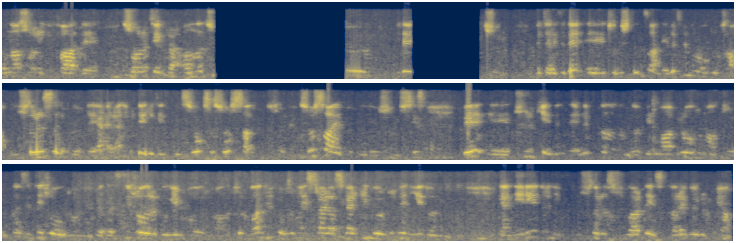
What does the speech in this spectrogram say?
ondan sonra ifade, sonra tekrar anlatıyorum. Bir de çalışıyorum. TRT'de e, çalıştığınız devlet memuru olduğunuz zaman uluslararası veya herhangi bir devlet etkisi yoksa söz sahibi, söz sahibi oluyorsunuz siz. Ve e, Türkiye'nin devlet kanalında bir muhabir olduğunu anlatıyorum, gazeteci olduğunu ve gazeteci olarak bu gemi olduğunu anlatıyorum. Bana diyor ki o zaman İsrail askerliğini gördüğünde niye dönmedin? Yani nereye döneyim? Uluslararası sulardayız, kara görünmüyor.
